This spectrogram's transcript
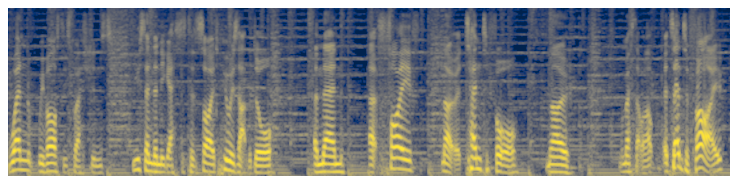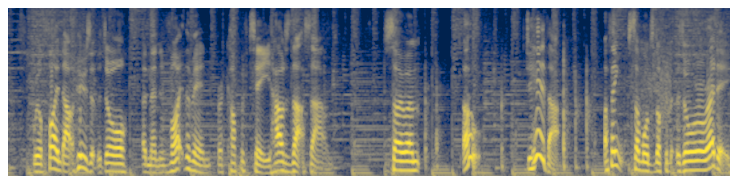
when we've asked these questions, you send any guesses to decide who is at the door, and then at five, no, at ten to four, no, I messed that one up. At ten to five, we'll find out who's at the door, and then invite them in for a cup of tea. How does that sound? So, um, oh, do you hear that? I think someone's knocking at the door already.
